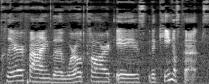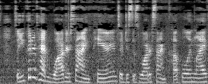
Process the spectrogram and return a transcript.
Clarifying the world card is the King of Cups. So you could have had water sign parents or just this water sign couple in life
